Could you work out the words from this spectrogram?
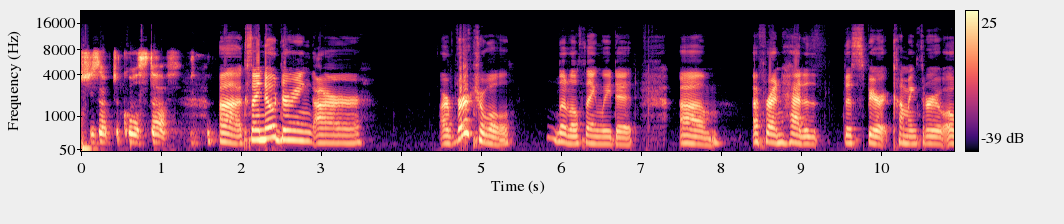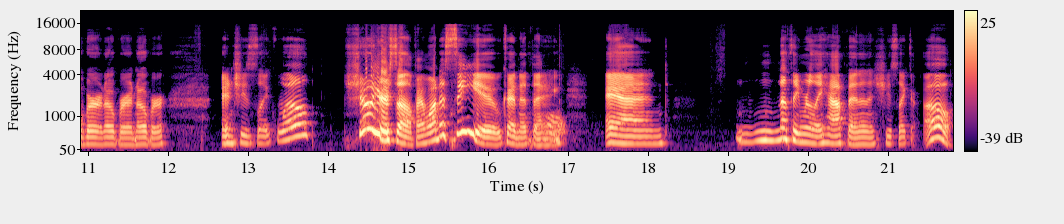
She's up to cool stuff. because I know during our our virtual little thing we did, um, a friend had a, the spirit coming through over and over and over, and she's like, "Well, show yourself. I want to see you," kind of thing, Oh. and nothing really happened. And then she's like, "Oh."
